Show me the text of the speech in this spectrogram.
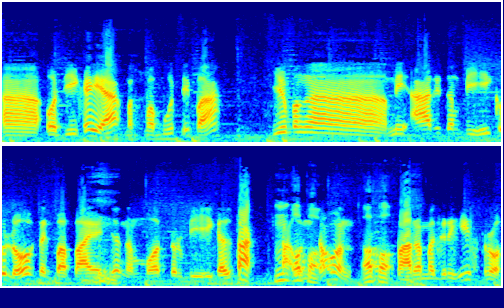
Uh, o di kaya, mas mabuti pa, yung mga may-ari ng bihikulo, nagbabayad yan ng motor vehicle tax mm, taon-taon opo. para magrehistro.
